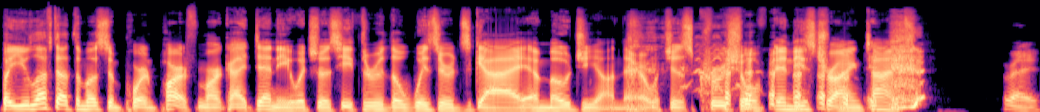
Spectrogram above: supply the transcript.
But you left out the most important part from our guy Deni, which was he threw the wizard's guy emoji on there, which is crucial in these trying times. Right.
